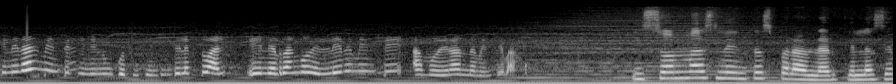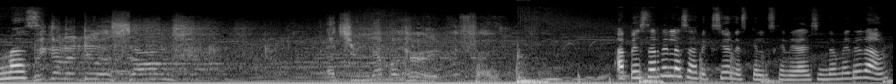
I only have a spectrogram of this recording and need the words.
generalmente tienen un coeficiente intelectual en el rango de levemente a moderadamente bajo. Y son más lentas para hablar que las demás. A pesar de las afecciones que les genera el síndrome de Down,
